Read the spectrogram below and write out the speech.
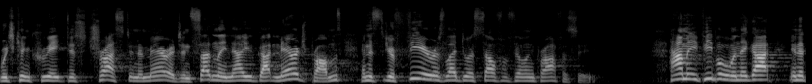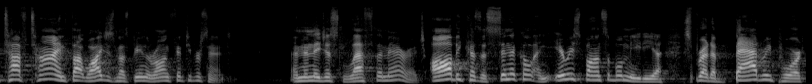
which can create distrust in a marriage. And suddenly now you've got marriage problems, and your fear has led to a self fulfilling prophecy. How many people, when they got in a tough time, thought, well, I just must be in the wrong 50%? And then they just left the marriage. All because a cynical and irresponsible media spread a bad report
